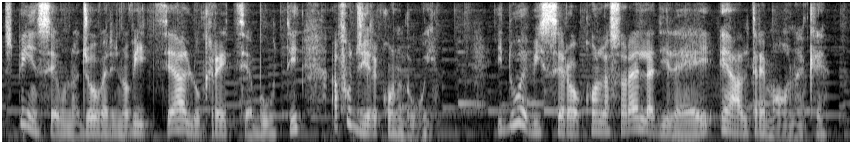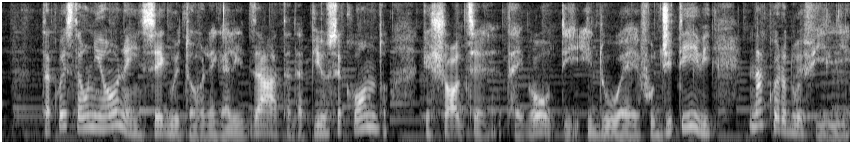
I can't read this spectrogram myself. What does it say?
spinse una giovane novizia, Lucrezia Butti, a fuggire con lui. I due vissero con la sorella di lei e altre monache. Da questa unione, in seguito legalizzata da Pio II, che sciolse dai voti i due fuggitivi, nacquero due figli,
